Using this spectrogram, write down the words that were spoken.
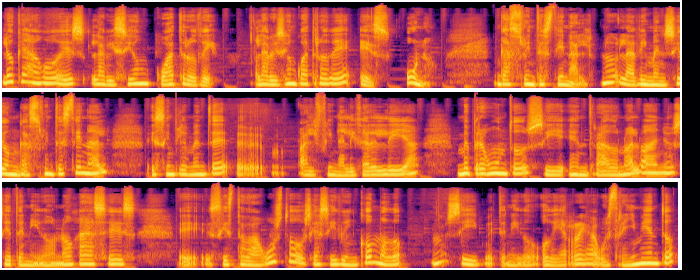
lo que hago es la visión 4D. La visión 4D es 1. Gastrointestinal. ¿no? La dimensión gastrointestinal es simplemente eh, al finalizar el día me pregunto si he entrado o no al baño, si he tenido o no gases, eh, si he estado a gusto o si ha sido incómodo. si he tenido o diarrea o estreñimiento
